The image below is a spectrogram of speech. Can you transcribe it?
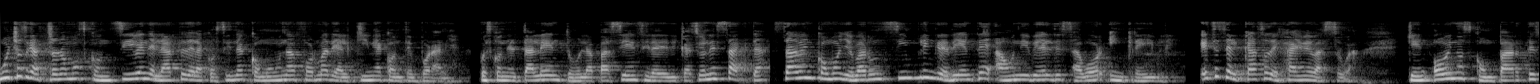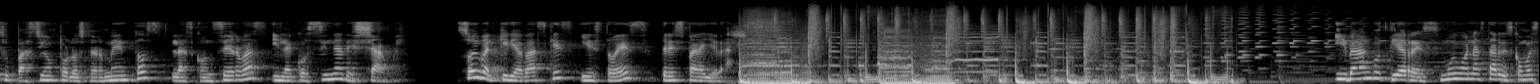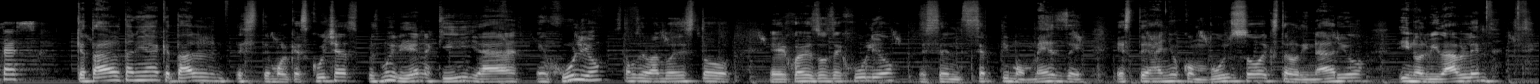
Muchos gastrónomos conciben el arte de la cocina como una forma de alquimia contemporánea, pues con el talento, la paciencia y la dedicación exacta, saben cómo llevar un simple ingrediente a un nivel de sabor increíble. Este es el caso de Jaime Basúa, quien hoy nos comparte su pasión por los fermentos, las conservas y la cocina de Shawi. Soy Valquiria Vázquez y esto es Tres para Llevar. Iván Gutiérrez, muy buenas tardes, ¿cómo estás? ¿Qué tal, Tania? ¿Qué tal, este, Molca Escuchas? Pues muy bien, aquí ya en julio, estamos grabando esto el jueves 2 de julio, es el séptimo mes de este año convulso, extraordinario, inolvidable.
